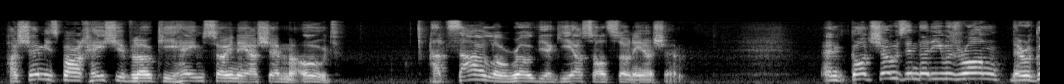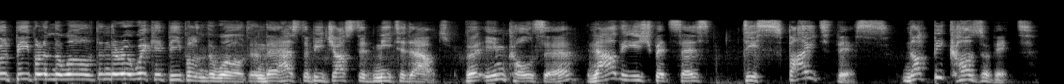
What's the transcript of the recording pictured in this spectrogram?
Hashem Yisbarach Heshiv lo ki heim soine Hashem ma'od. Hatzar lo rov yagias al soine Hashem. And God shows him that he was wrong. There are good people in the world and there are wicked people in the world, and there has to be justice meted out. The im kolzer, now the Ishbit says, despite this, not because of it,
